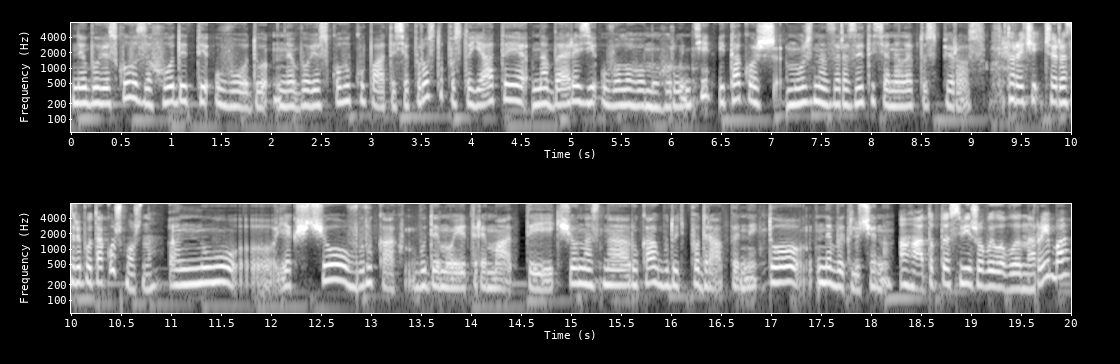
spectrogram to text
не обов'язково заходити у воду, не обов'язково купатися, просто постояти на березі у вологому ґрунті, і також можна заразитися на лептоспіроз. До речі, через рибу також можна? Ну, е, якщо в руках будемо її тримати, якщо в нас на руках будуть подрапини, то не виключено. Ага, тобто свіжо виловлена риба,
